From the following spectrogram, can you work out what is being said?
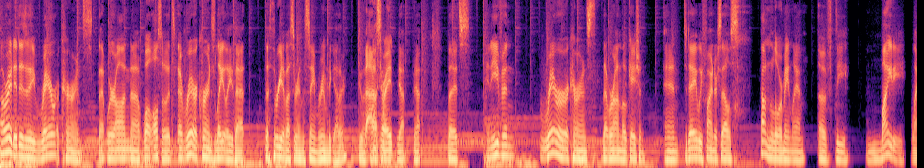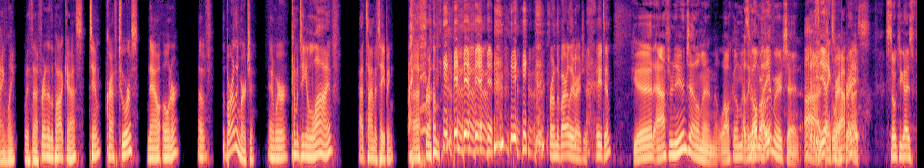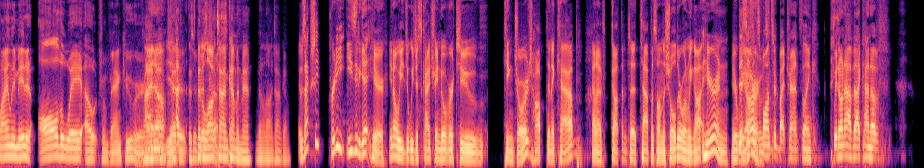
All right, it is a rare occurrence that we're on. Uh, well, also, it's a rare occurrence lately that the three of us are in the same room together doing. That's podcasts. right. Yeah, yeah. But it's an even rarer occurrence that we're on location. And today we find ourselves out in the lower mainland of the mighty Langley with a friend of the podcast, Tim Craft Tours, now owner of the Barley Merchant. And we're coming to you live at time of taping uh, from from the Barley Merchant. Hey, Tim. Good afternoon, gentlemen. Welcome How's it to going, the Barley buddy? Merchant. Ah, Good to see Thanks for having great. us. Stoked you guys finally made it all the way out from Vancouver. I know. Yeah, It- it's been a long time coming, man. Been a long time coming. It was actually pretty easy to get here. You know, we we just skytrained over to King George, hopped in a cab, kind of got them to tap us on the shoulder when we got here, and here This we are. This isn't sponsored by TransLink. We don't have that kind of.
